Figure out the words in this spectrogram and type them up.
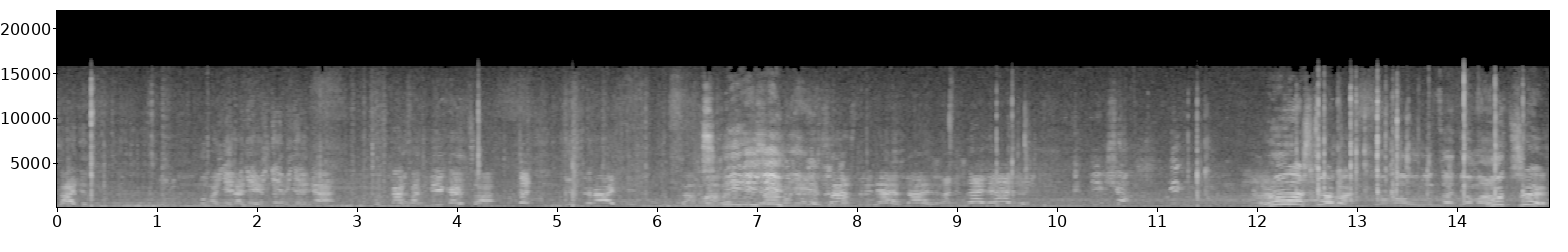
Сзади. Один, один. Меня. Пускай подвигаются. Не упирайтесь. Сам, сам. Сам стреляй, дальше. Один, дальше, один. Хорош, Тёма! Тёма, умница, Тёма! Лучше!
